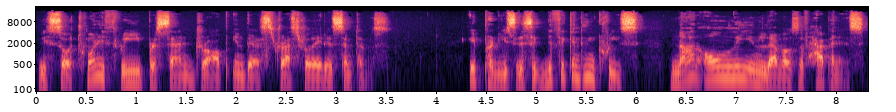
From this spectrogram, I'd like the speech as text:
we saw a 23% drop in their stress related symptoms. It produced a significant increase not only in levels of happiness,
